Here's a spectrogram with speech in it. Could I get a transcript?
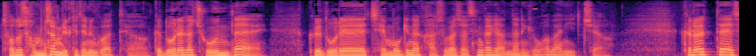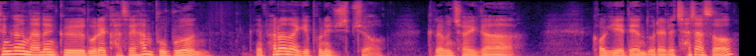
저도 점점 이렇게 되는 것 같아요. 그러니까 노래가 좋은데 그 노래 제목이나 가수가 잘 생각이 안 나는 경우가 많이 있죠. 그럴 때 생각나는 그 노래 가사의 한 부분 그냥 편안하게 보내주십시오. 그러면 저희가 거기에 대한 노래를 찾아서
